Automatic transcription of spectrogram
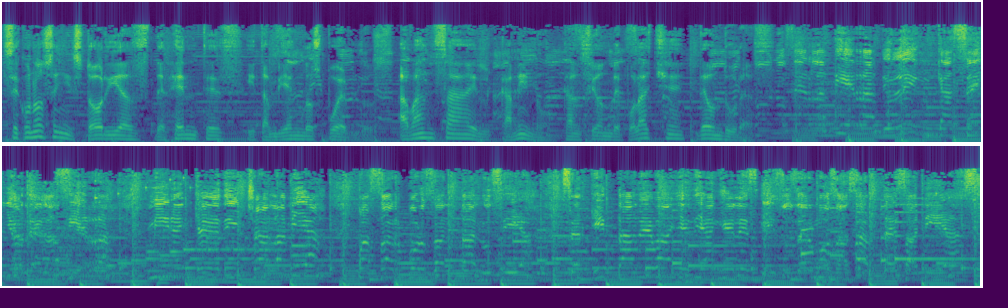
se conocen historias de gentes y también los pueblos. Avanza el camino, canción de Polache de Honduras. la tierra de Ulenca, señor de la sierra. Miren qué dicha la mía, pasar por Santa Lucía, cerquita de Valle de Ángeles y sus hermosas artesanías.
